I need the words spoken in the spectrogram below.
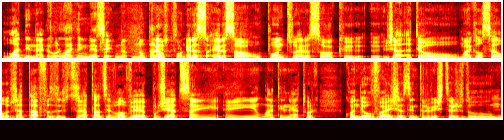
Lightning Network. Lightning Network não, não está Não, neste ponto. era, só, era só o ponto era só que eh, já até o Michael Saylor já está a fazer já está a desenvolver projetos em, em Lightning Network quando eu vejo as entrevistas do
